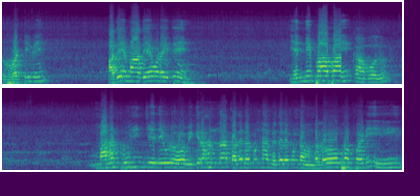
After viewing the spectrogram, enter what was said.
వట్టివే. అదే మా దేవుడైతే ఎన్ని పాప కాబోలు. మనం పూజించే దేవుడు విగ్రహంలా కదలకుండా మెదలకుండా ఉండలోభపడి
